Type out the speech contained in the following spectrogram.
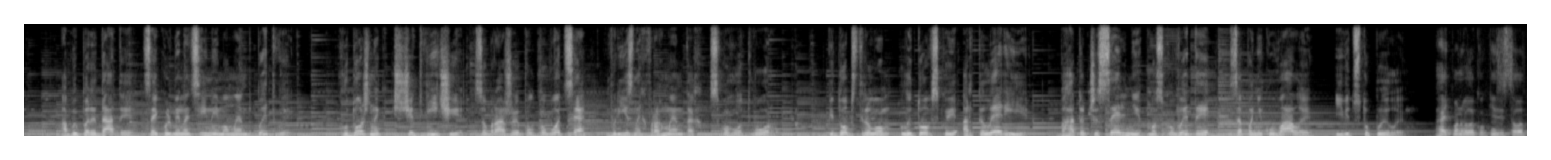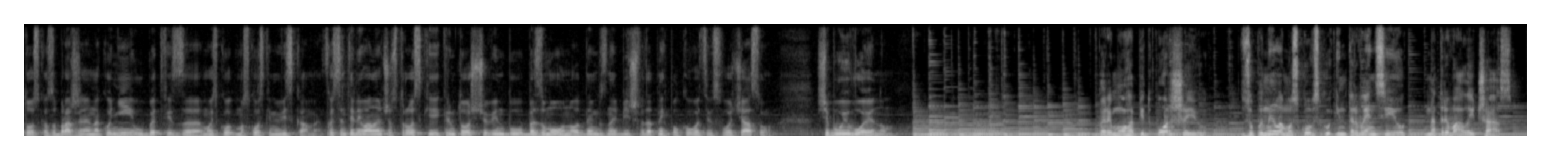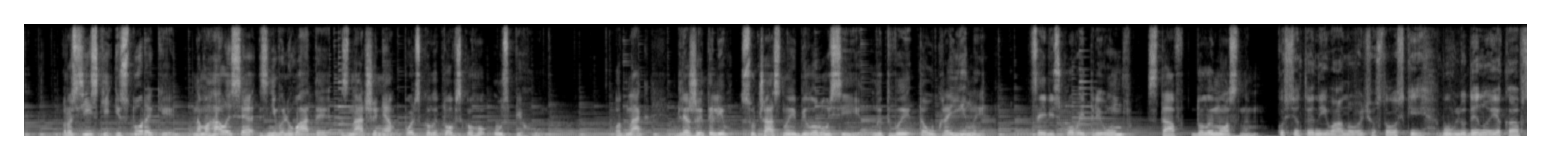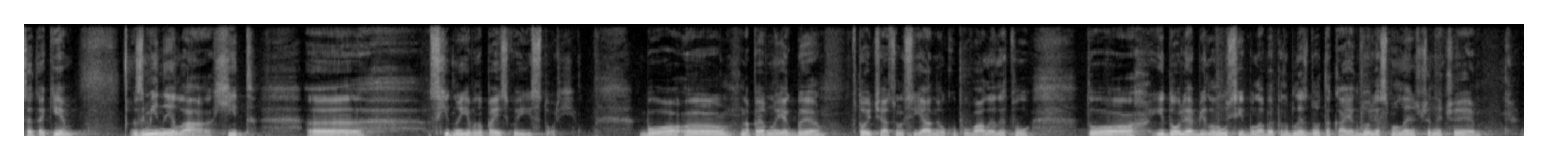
Аби передати цей кульмінаційний момент битви, художник ще двічі зображує полководця в різних фрагментах свого твору. Під обстрілом литовської артилерії багаточисельні московити запанікували і відступили. Гетьман Великого Литовського зображений на коні у битві з московськими військами. Костянтин Іванович Острозький, крім того, що він був безумовно одним з найбільш видатних полководців свого часу, ще був і воїном. Перемога під Оршею зупинила московську інтервенцію на тривалий час. Російські історики намагалися знівелювати значення польсько-литовського успіху. Однак для жителів сучасної Білорусії, Литви та України цей військовий тріумф став доленосним. Костянтин Іванович Острозький був людиною, яка все-таки змінила хід е, східноєвропейської історії. Бо, е, напевно, якби в той час росіяни окупували Литву, то і доля Білорусі була би приблизно така, як доля Смоленщини чи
